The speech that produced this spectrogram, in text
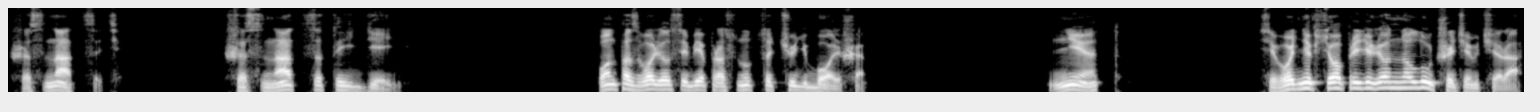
Шестнадцать. Шестнадцатый день. Он позволил себе проснуться чуть больше. Нет. Сегодня все определенно лучше, чем вчера.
